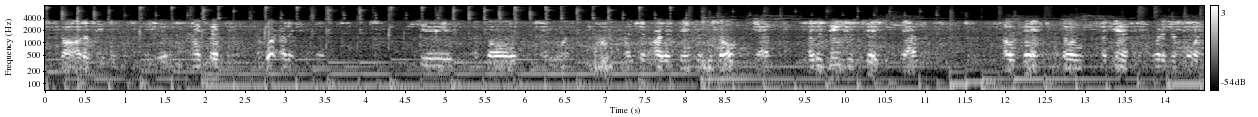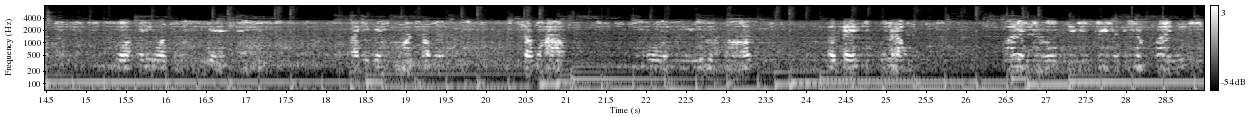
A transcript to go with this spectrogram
You other people see this. And I said, what other people? Kids, adults, anyone. I said, are there dangerous adults? Yes. Are there dangerous kids? Yes. Okay, so again, what is your point? Well, anyone can see it, and I could get in more trouble. Trouble how? Oh, with you, with dog. Okay, what else? I don't know, maybe it's reason to come find me.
